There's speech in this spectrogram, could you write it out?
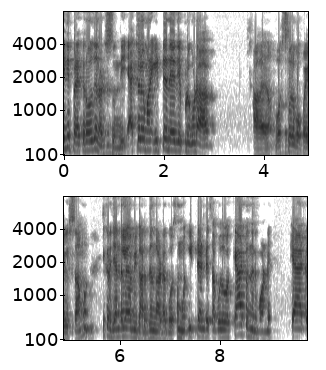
ఇది ప్రతిరోజు నడుస్తుంది. యాక్చువల్గా మనం ఇట్ అనేది ఎప్పుడు కూడా వస్తువులకు ఉపయోగిస్తాము. ఇక్కడ జనరల్గా మీకు అర్థం కావడం కోసం ఇట్ అంటే సపోజ్ ఒక క్యాట్ ఉందనుకోండి. క్యాట్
